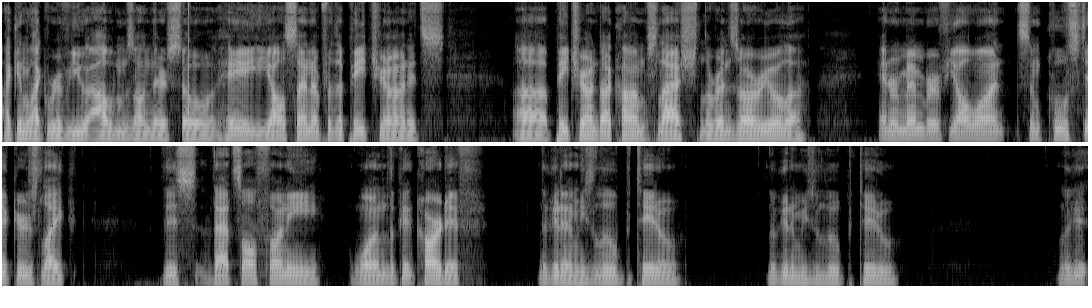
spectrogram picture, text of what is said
I can like review albums on there. So hey, y'all sign up for the Patreon. It's uh patreon.com slash Lorenzo Ariola. And remember, if y'all want some cool stickers like this, that's all funny one. Look at Cardiff. Look at him, he's a little potato. Look at him, he's a little potato. Look at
